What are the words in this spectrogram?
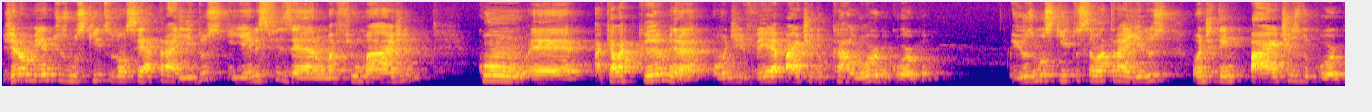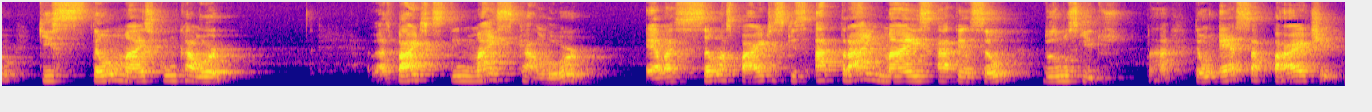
Geralmente os mosquitos vão ser atraídos e eles fizeram uma filmagem com é, aquela câmera onde vê a parte do calor do corpo E os mosquitos são atraídos onde tem partes do corpo que estão mais com calor. As partes que têm mais calor, elas são as partes que atraem mais a atenção dos mosquitos. Tá? Então essa parte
